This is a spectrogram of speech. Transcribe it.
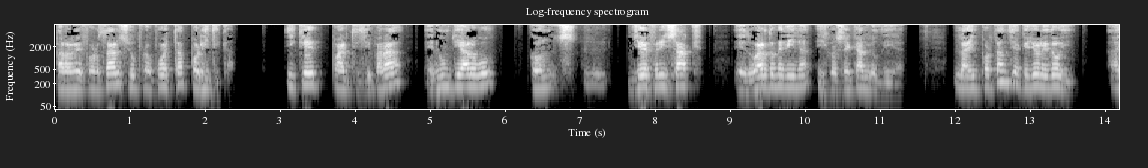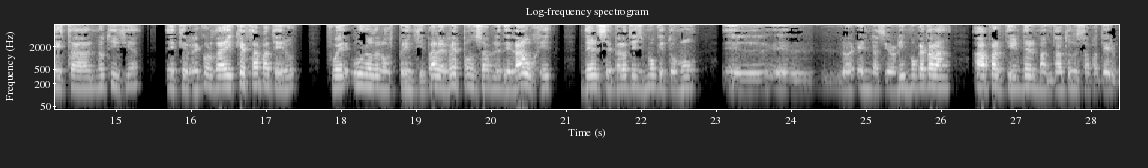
para reforzar su propuesta política y que participará en un diálogo con Jeffrey Sachs, Eduardo Medina y José Carlos Díaz. La importancia que yo le doy a esta noticia es que recordáis que Zapatero fue uno de los principales responsables del auge del separatismo que tomó el, nacionalismo catalán a partir del mandato de Zapatero.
